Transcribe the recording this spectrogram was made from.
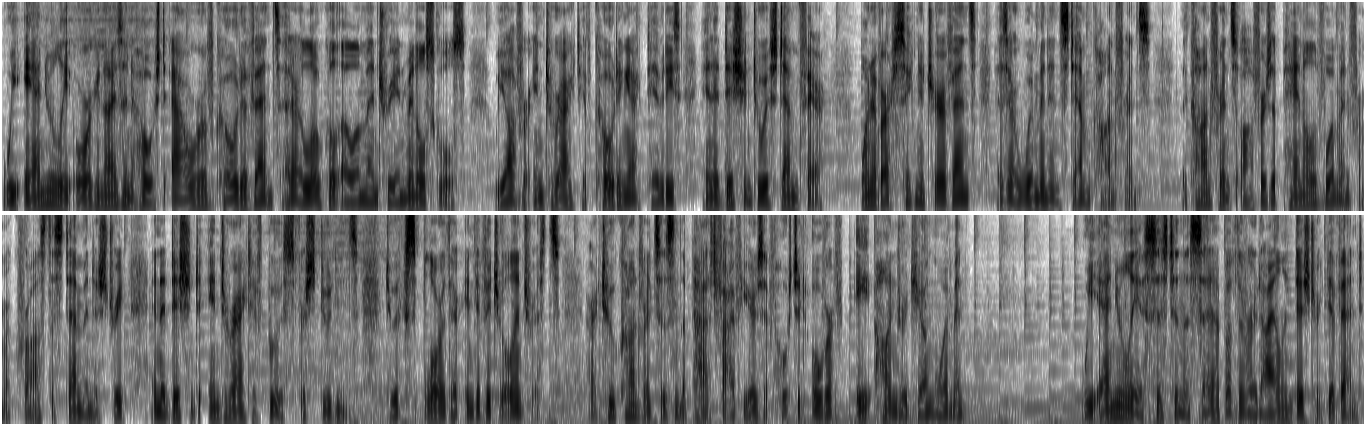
We annually organize and host Hour of Code events at our local elementary and middle schools. We offer interactive coding activities in addition to a STEM fair. One of our signature events is our Women in STEM conference. The conference offers a panel of women from across the STEM industry in addition to interactive booths for students to explore their individual interests. Our two conferences in the past five years have hosted over 800 young women. We annually assist in the setup of the Rhode Island District event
